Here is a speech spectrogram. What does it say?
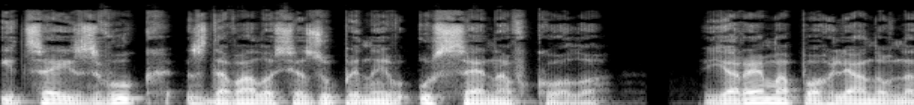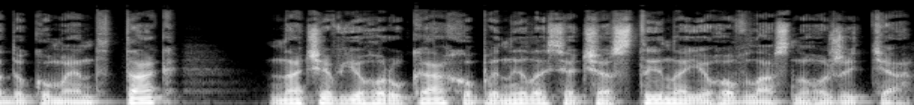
і цей звук, здавалося, зупинив усе навколо. Ярема поглянув на документ так, наче в його руках опинилася частина його власного життя.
